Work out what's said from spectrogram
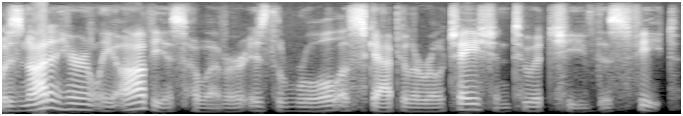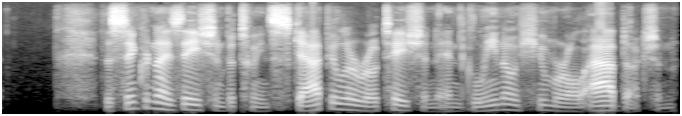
What is not inherently obvious, however, is the role of scapular rotation to achieve this feat. The synchronization between scapular rotation and glenohumeral abduction,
